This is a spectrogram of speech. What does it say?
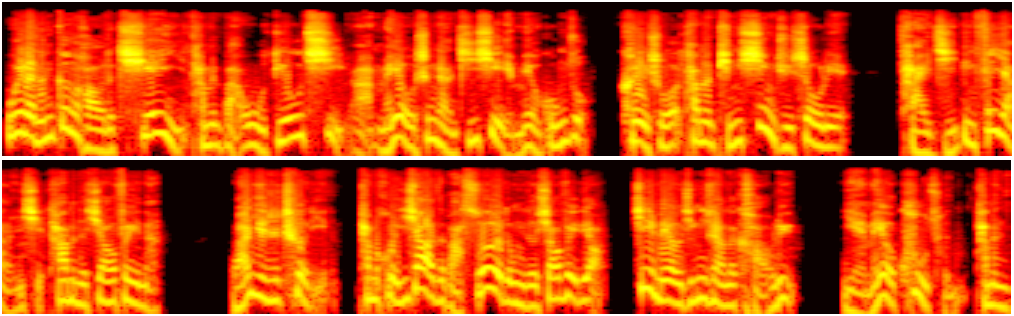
为了能更好的迁移，他们把物丢弃啊，没有生产机械，也没有工作，可以说他们凭兴趣狩猎、采集并分享一切。他们的消费呢，完全是彻底的，他们会一下子把所有东西都消费掉，既没有经济上的考虑，也没有库存，他们。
